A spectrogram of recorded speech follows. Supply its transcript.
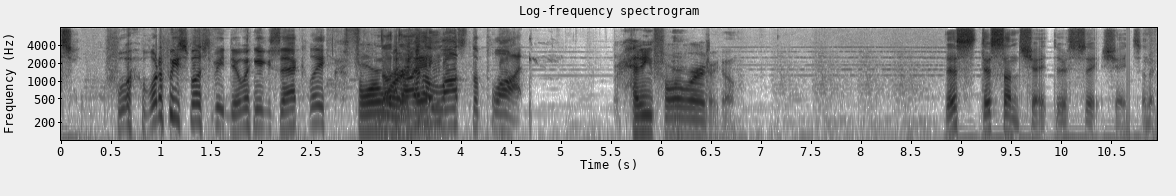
two for one. what are we supposed to be doing exactly? Forward. I kind of lost the plot. Heading forward. There we go. There's there's sunshade. There's shades on it.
